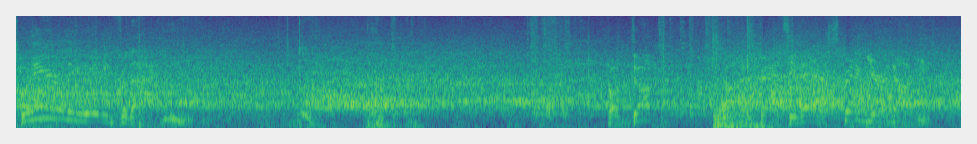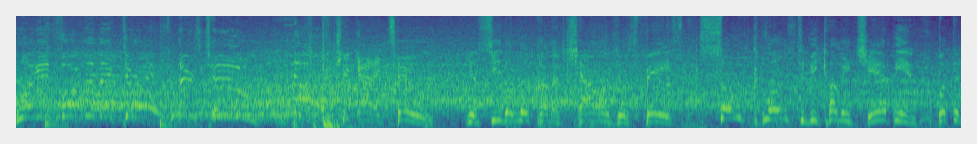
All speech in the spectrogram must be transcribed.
Clearly waiting for that. Hooked up. Nothing fancy there. Spinning Uranagi. Looking for the victory. There's two. No, kick out at two. You see the look on the challenger's face. So close to becoming champion, but the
